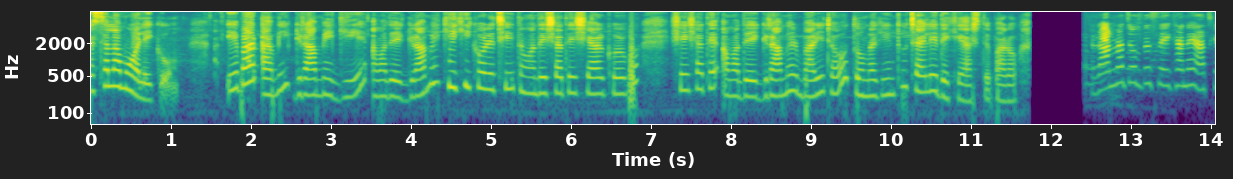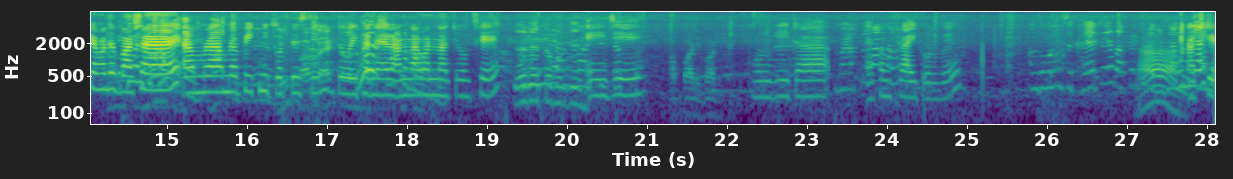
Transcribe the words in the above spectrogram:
আসসালামু আলাইকুম। এবার আমি গ্রামে গিয়ে আমাদের গ্রামে কি কি করেছি তোমাদের সাথে শেয়ার করব, সেই সাথে আমাদের গ্রামের বাড়িটাও তোমরা কিন্তু চাইলে দেখে আসতে পারো। রান্না চলতেছে এখানে, আজকে আমাদের বাসায় আমরা আমরা পিকনিক করতেছি, তো এখানে রান্না বান্না চলছে। এই যে মুরগিটা এখন ফ্রাই করবে। আজকে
